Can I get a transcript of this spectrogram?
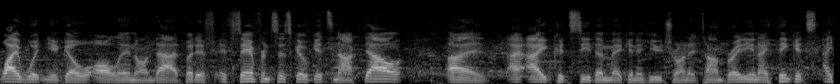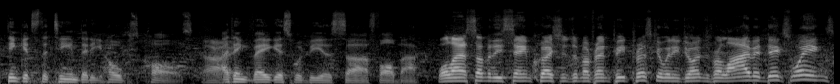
why wouldn't you go all in on that? But if, if San Francisco gets knocked out, uh, I, I could see them making a huge run at Tom Brady, and I think it's I think it's the team that he hopes calls. I think Vegas would be his uh, fallback. We'll ask some of these same questions to my friend Pete Prisco when he joins us for live at Dick's Wings,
